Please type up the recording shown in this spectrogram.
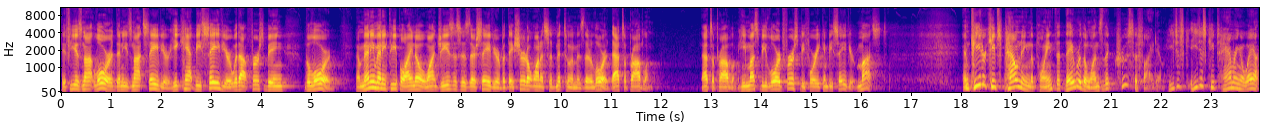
If he is not Lord, then he's not Savior. He can't be Savior without first being the Lord. Now, many, many people I know want Jesus as their Savior, but they sure don't want to submit to Him as their Lord. That's a problem. That's a problem. He must be Lord first before He can be Savior. Must. And Peter keeps pounding the point that they were the ones that crucified him. He just, he just keeps hammering away on.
